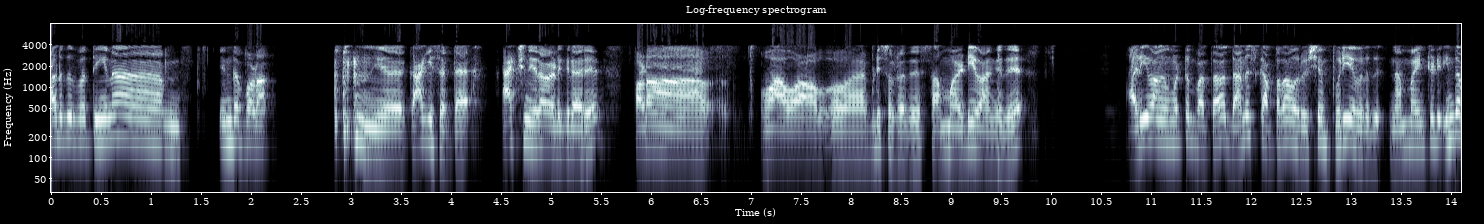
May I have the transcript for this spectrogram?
அடுத்து பாத்தீங்கன்னா இந்த படம். காக்கி சட்டை. ஆக்ஷன் ஹீரோ எடுக்கிறாரு. படம் எப்படி சொல்றது? செம்ம அடி வாங்குது. அடி வாங்க மட்டும் பார்த்தா தனுஷ்க்கு அப்பதான் ஒரு விஷயம் புரிய வருது. நம்ம இன்ட்ரடியூ இந்த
